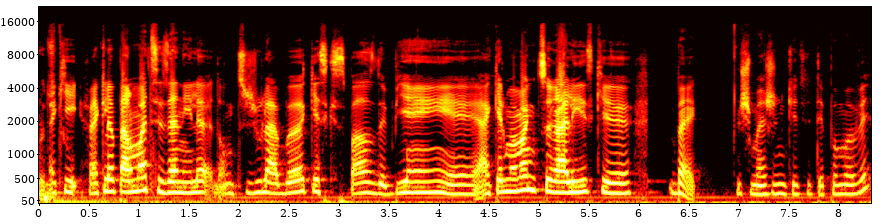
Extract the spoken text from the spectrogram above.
OK. Fait que là, parle-moi de ces années-là. Donc, tu joues là-bas. Qu'est-ce qui se passe de bien? Euh, à quel moment que tu réalises que... Ben, j'imagine que tu n'étais pas mauvais?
